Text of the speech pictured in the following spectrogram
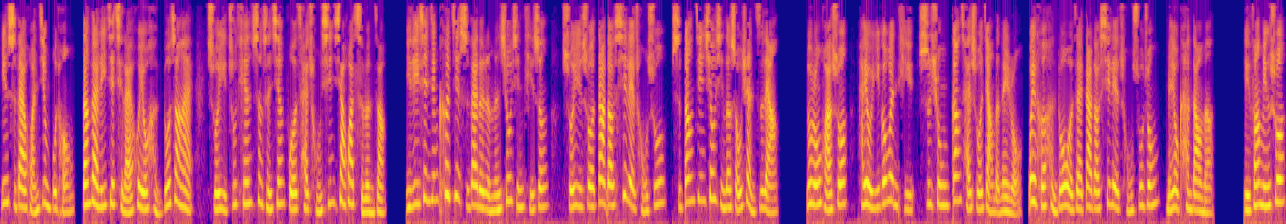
因时代环境不同，当代理解起来会有很多障碍，所以诸天圣神仙佛才重新下化此论藏，以利现今科技时代的人们修行提升。所以说，大道系列丛书是当今修行的首选资粮。陆荣华说，还有一个问题，师兄刚才所讲的内容，为何很多我在大道系列丛书中没有看到呢？李方明说。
